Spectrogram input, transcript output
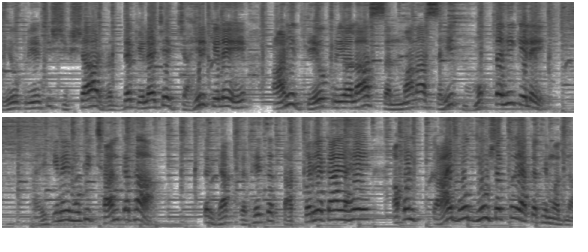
देवप्रियेची शिक्षा रद्द केल्याचे जाहीर केले आणि देवप्रियाला सन्मानासहित मुक्तही केले. आहे की नाही मोठी छान कथा? तर ह्या कथेचं तात्पर्य काय आहे? आपण काय बोध घेऊ शकतो या कथेमधनं?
